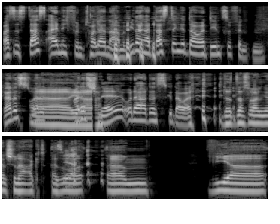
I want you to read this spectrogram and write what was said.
Was ist das eigentlich für ein toller Name? Wie lange hat das denn gedauert, den zu finden? War das, war, äh, war ja. das schnell oder hat das gedauert? das, das war ein ganz schöner Akt. Also ja. ähm, wir,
